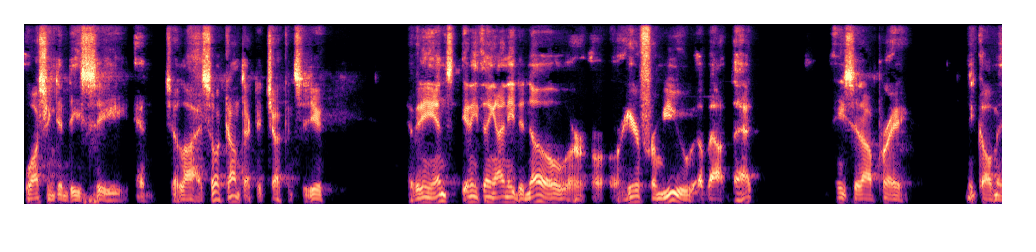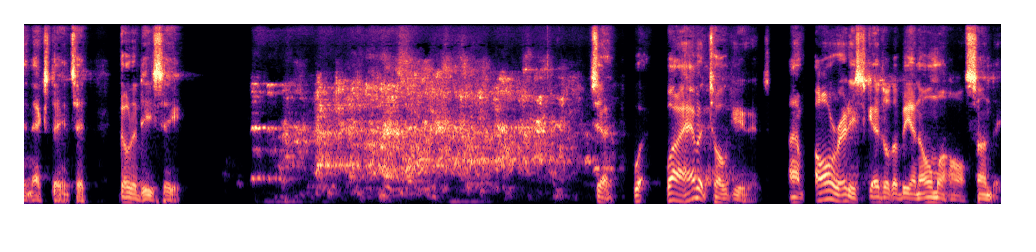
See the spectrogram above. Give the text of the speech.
Washington, D.C. in July. So I contacted Chuck and said, you have any, anything I need to know or, or, or hear from you about that? He said, I'll pray. He called me the next day and said, go to D.C. so what, what I haven't told you is I'm already scheduled to be in Omaha Sunday.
